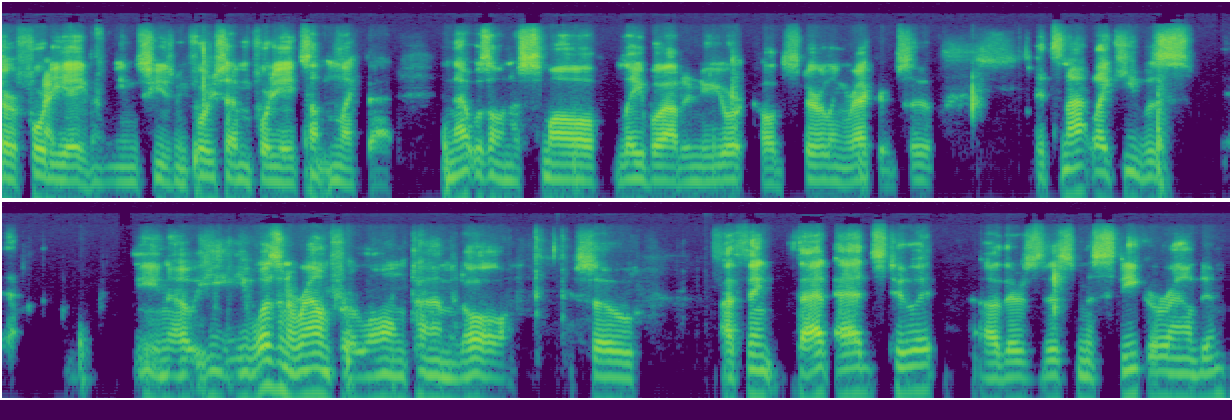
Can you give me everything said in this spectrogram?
or 48 i mean excuse me 47 48 something like that. And that was on a small label out of new york called sterling records. So it's not like he was you know, he, he wasn't around for a long time at all. So I think that adds to it. Uh, there's this mystique around him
